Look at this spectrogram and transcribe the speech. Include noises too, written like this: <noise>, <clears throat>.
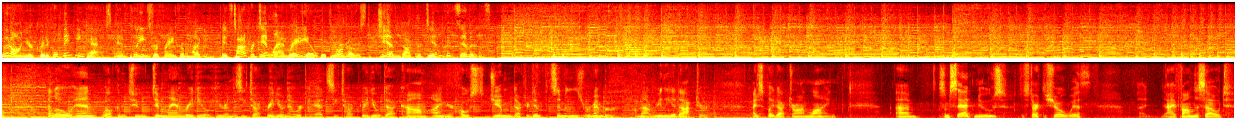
Put on your critical thinking caps and please refrain from hugging. It's time for Dimland Radio with your host, Jim Dr. Dim Fitzsimmons. Hello and welcome to Dimland Radio here on the ZTalk Radio Network at ztalkradio.com. I'm your host, Jim, Dr. Dim Fitzsimmons. Remember, I'm not really a doctor. I just play doctor online. Um, some sad news to start the show with. I found this out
